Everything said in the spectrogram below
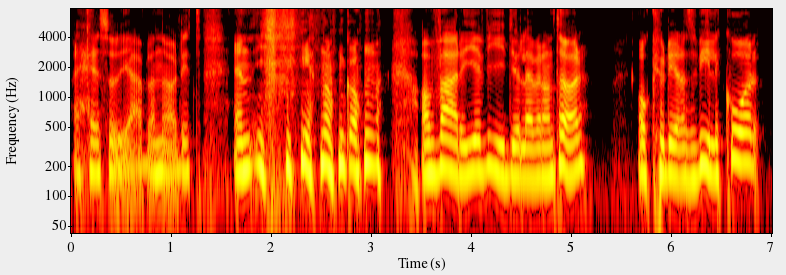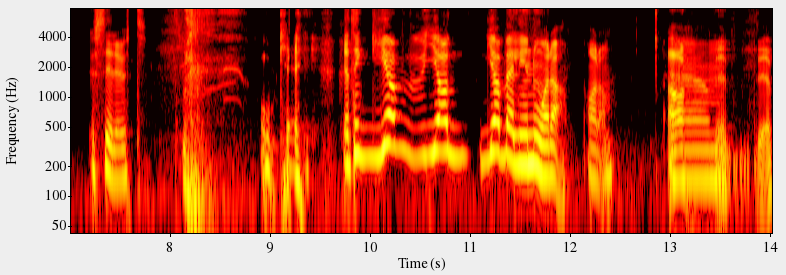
det här är så jävla nördigt. En genomgång av varje videoleverantör och hur deras villkor ser ut. Okej. Jag, tänker, jag, jag, jag väljer några av dem. Ja, det, det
